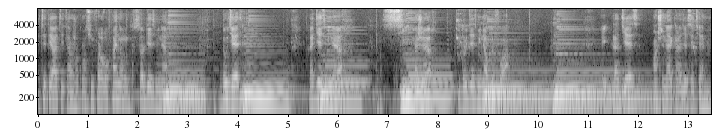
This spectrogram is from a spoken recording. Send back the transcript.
Etc. etc. Je recommence une fois le refrain, donc Sol dièse mineur, Do dièse, Ré dièse mineur, Si majeur, Do dièse mineur deux fois, et la dièse enchaînée avec un la dièse septième.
